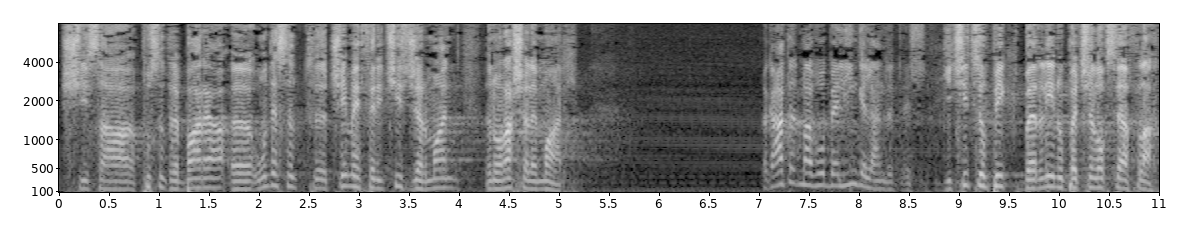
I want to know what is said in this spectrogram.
și s-a pus întrebarea uh, unde sunt uh, cei mai fericiți germani în orașele mari. Ratet mal, wo Berlin gelandet ist. Ghiciți un pic Berlinul pe ce loc se afla.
